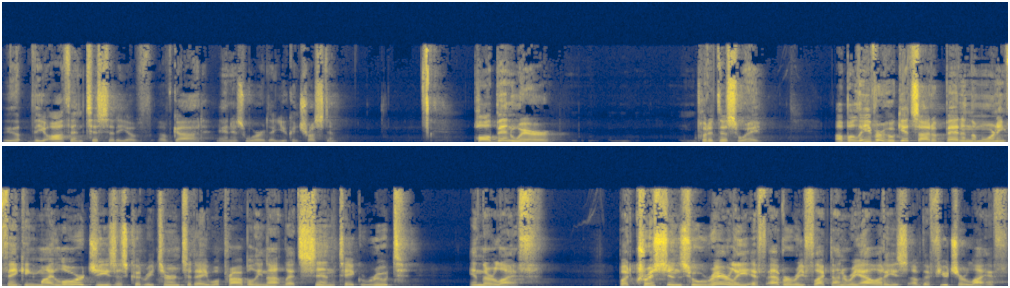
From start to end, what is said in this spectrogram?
the, the authenticity of, of God and His Word, that you can trust Him. Paul Benware put it this way A believer who gets out of bed in the morning thinking, My Lord Jesus could return today, will probably not let sin take root in their life. But Christians who rarely, if ever, reflect on the realities of the future life,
